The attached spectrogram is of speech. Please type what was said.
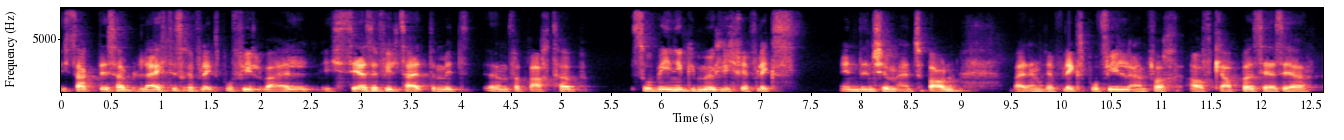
Ich sage deshalb leichtes Reflexprofil, weil ich sehr, sehr viel Zeit damit ähm, verbracht habe, so wenig wie möglich Reflex in den Schirm einzubauen, weil ein Reflexprofil einfach auf Klapper sehr, sehr,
